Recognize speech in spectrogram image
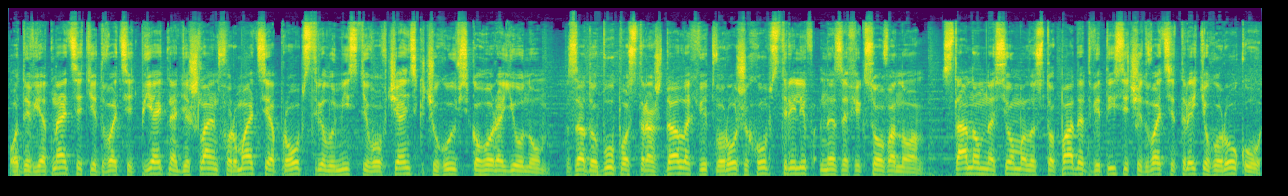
О 19.25 надійшла інформація про обстріл у місті Вовчанськ Чугуївського району. За добу постраждалих від ворожих обстрілів не зафіксовано. Станом на 7 листопада 2023 року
